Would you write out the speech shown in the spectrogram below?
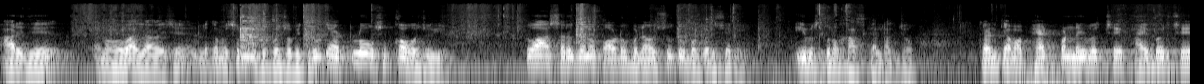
આ રીતે એનો અવાજ આવે છે. એટલે તમે સમજી શકો છો મિત્રો કે આટલો સુકાવવો જોઈએ. તો આ સરગવાનો પાવડર બનાવશું તો બગડશે નહીં. એ વસ્તુનો ખાસ ખ્યાલ રાખજો. કારણ કે આમાં ફેટ પણ નહીં છે ફાઇબર છે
